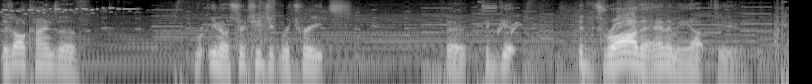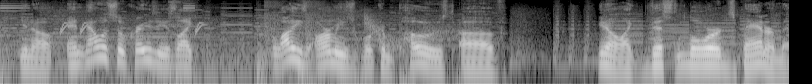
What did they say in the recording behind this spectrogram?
there's all kinds of you know strategic retreats to to get to draw the enemy up to you. You know, and that was so crazy. Is like a lot of these armies were composed of you know like this lord's bannermen.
